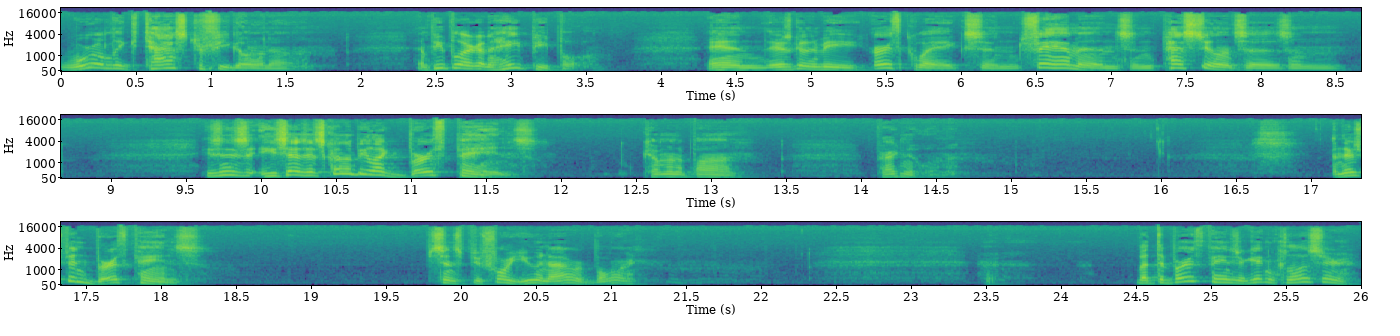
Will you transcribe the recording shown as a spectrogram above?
worldly catastrophe going on. And people are going to hate people. And there's going to be earthquakes and famines and pestilences. And he says, he says it's going to be like birth pains coming upon pregnant women. And there's been birth pains since before you and I were born. But the birth pains are getting closer.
